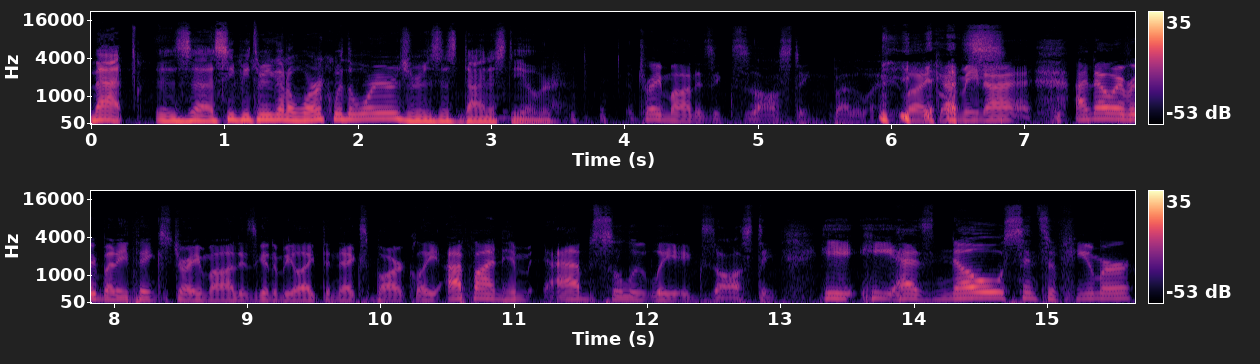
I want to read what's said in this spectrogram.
Matt, is uh, CP3 going to work with the Warriors, or is this dynasty over? Draymond is exhausting, by the way. Like, yes. I mean, I I know everybody thinks Draymond is going to be like the next Barkley. I find him absolutely exhausting. He he has no sense of humor.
